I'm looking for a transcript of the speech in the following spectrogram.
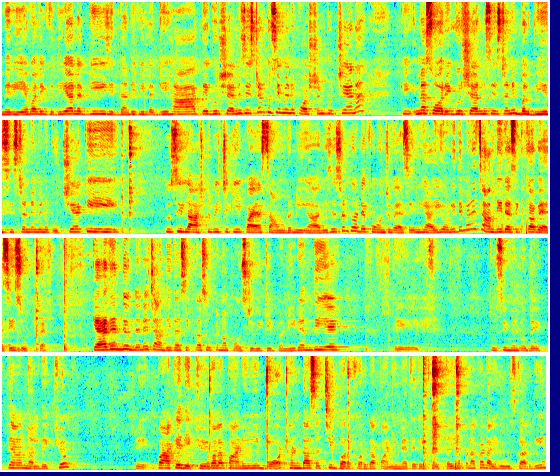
ਮੇਰੀ ਇਹ ਵਾਲੀ ਵਧੀਆ ਲੱਗੀ, ਜਿੱਦਾਂ ਦੀ ਵੀ ਲੱਗੀ। ਹਾਂ, ਤੇ ਗੁਰਸ਼ਰਨ ਸਿਸਟਰ ਤੁਸੀਂ ਮੈਨੂੰ ਕੁਐਸਚਨ ਪੁੱਛਿਆ ਨਾ ਕਿ ਨਾ ਸੌਰੀ ਗੁਰਸ਼ਰਨ ਸਿਸਟਰ ਨੇ ਬਲਬੀਰ ਸਿਸਟਰ ਨੇ ਮੈਨੂੰ ਪੁੱਛਿਆ ਕਿ ਤੁਸੀਂ ਲਾਸਟ ਵਿੱਚ ਕੀ ਪਾਇਆ? ਸਾਊਂਡ ਨਹੀਂ ਆ ਰਹੀ। ਸਿਸਟਰ ਤੁਹਾਡੇ ਫੋਨ 'ਚ ਵੈਸੇ ਨਹੀਂ ਆਈ ਹੋਣੀ, ਤੇ ਮੈਂ ਨਾ ਚਾਂਦੀ ਦਾ ਸਿੱਕਾ ਵੈਸੇ ਹੀ ਸੁੱਟਦਾ ਕਹਿ ਦਿੰਦੇ ਹੁੰਦੇ ਨੇ ਚਾਂਦੀ ਦਾ ਸਿੱਕਾ ਸੁੱਟਣਾ ਪੋਜ਼ਿਟਿਵਿਟੀ ਬਣੀ ਰਹਿੰਦੀ ਏ। ਤੇ ਤੁਸੀਂ ਮੈਨੂੰ ਦੇਖ ਧਿਆਨ ਨਾਲ ਦੇਖਿਓ। ਤੇ ਪਾ ਕੇ ਦੇਖਿਓ, ਇਹ ਵਾਲਾ ਪਾਣੀ ਬਹੁਤ ਠੰਡਾ, ਸੱਚੀ ਬਰਫ਼ ਵਰਗਾ ਪਾਣੀ। ਮੈਂ ਤੇ ਦੇਖੋ ਇਦਾਂ ਹੀ ਆਪਣਾ ਘੜਾ ਯੂਜ਼ ਕਰਦੀ ਹਾਂ।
